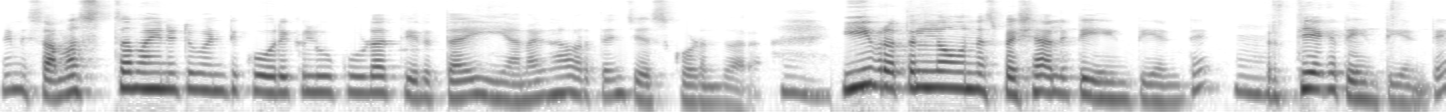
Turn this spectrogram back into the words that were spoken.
నేను సమస్తమైనటువంటి కోరికలు కూడా తీరుతాయి ఈ అనగా వ్రతం చేసుకోవడం ద్వారా. ఈ వ్రతంలో ఉన్న స్పెషాలిటీ ఏంటి అంటే. ప్రత్యేకత ఏంటి అంటే.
